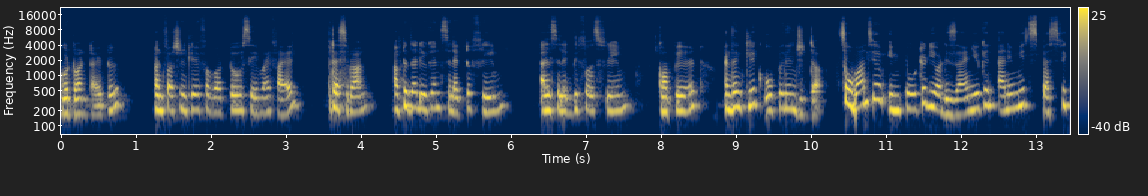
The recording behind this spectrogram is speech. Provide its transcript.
Go to untitled. Unfortunately, I forgot to save my file. Press run. After that, you can select a frame. I'll select the first frame, copy it, and then click open in Jitter. So once you have imported your design, you can animate specific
